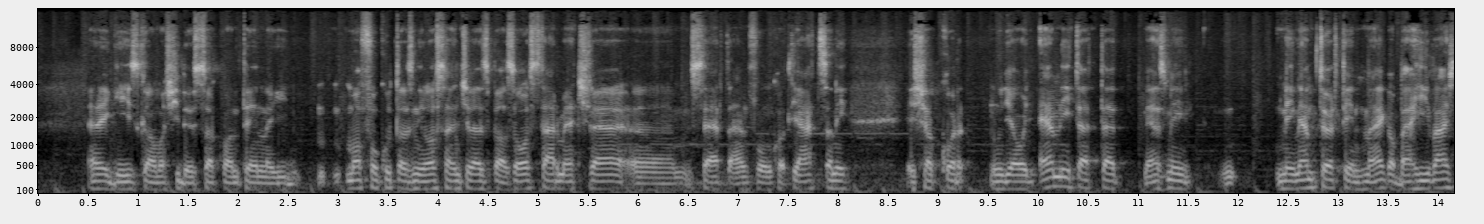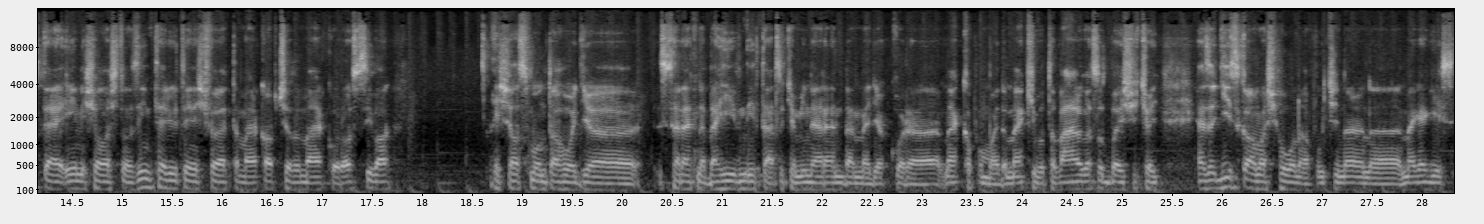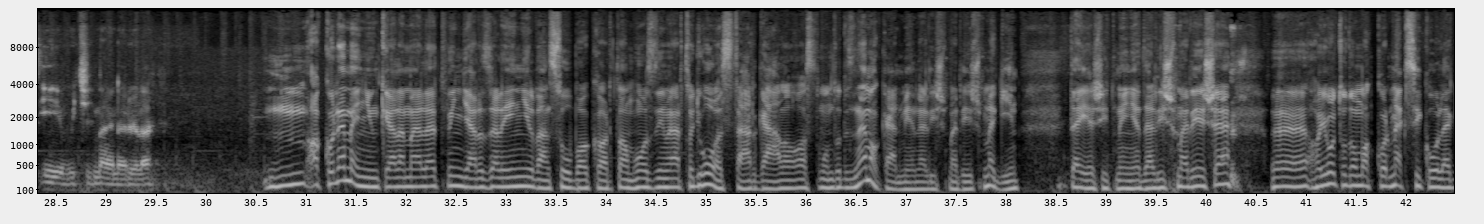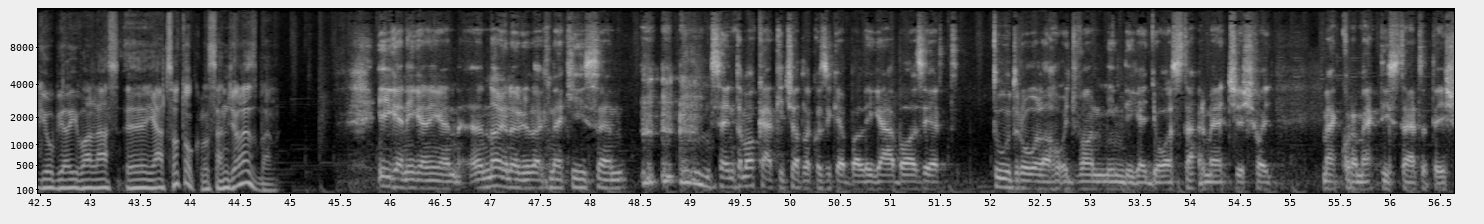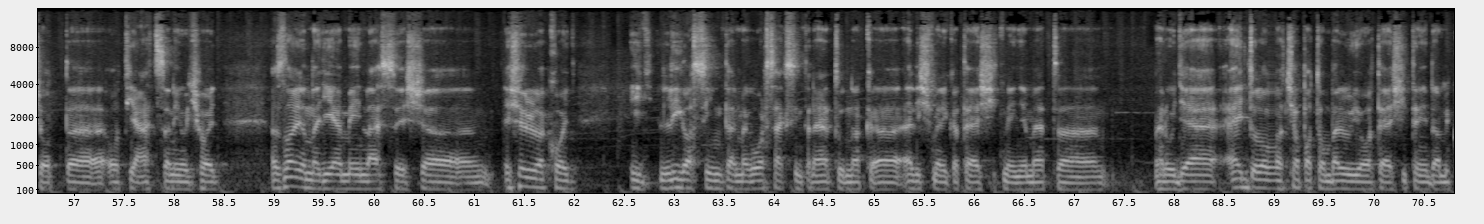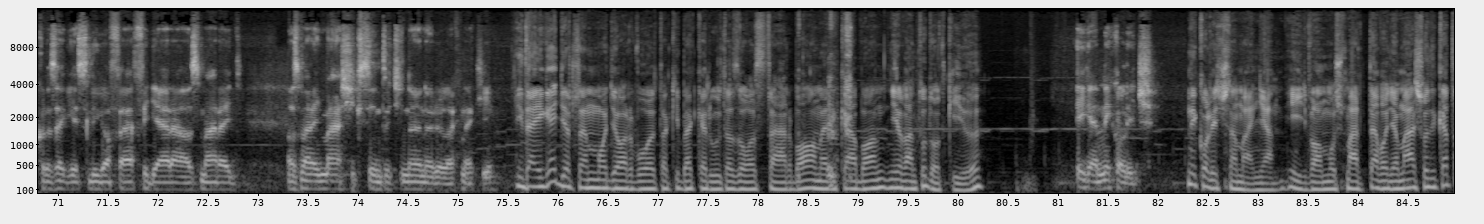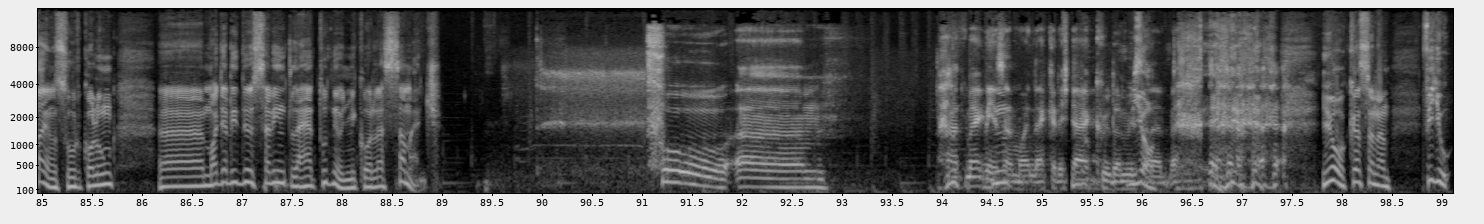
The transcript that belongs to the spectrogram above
eléggé izgalmas időszak van tényleg így. Ma fog utazni Los Angelesbe az All-Star meccsre, szertán fogunk ott játszani, és akkor ugye, ahogy említetted, ez még még nem történt meg a behívás, de én is olvastam az interjút, én is felettem már kapcsolatban Márko Rosszival, és azt mondta, hogy uh, szeretne behívni, tehát hogyha minden rendben megy, akkor uh, megkapom majd a meghívót a válogatottba, és úgyhogy ez egy izgalmas hónap, úgyhogy nagyon, uh, meg egész év, úgyhogy nagyon örülök. Mm, akkor nem menjünk el emellett, mindjárt az elején nyilván szóba akartam hozni, mert hogy All-Star Gála, azt mondod, ez nem akármilyen elismerés, megint teljesítményed elismerése. Ha jól tudom, akkor Mexikó legjobbjaival játszotok Los Angelesben? Igen, igen, igen. Nagyon örülök neki, hiszen szerintem akárki csatlakozik ebbe a ligába, azért tud róla, hogy van mindig egy All-Star meccs, és hogy mekkora megtiszteltetés ott, ott játszani, úgyhogy ez nagyon nagy élmény lesz, és, és örülök, hogy így liga szinten, meg ország szinten el tudnak, elismerik a teljesítményemet, mert ugye egy dolog a csapaton belül jól teljesíteni, de amikor az egész liga felfigyel rá, az már egy, az már egy másik szint, úgyhogy nagyon örülök neki. Ideig egyetlen magyar volt, aki bekerült az All-Starba Amerikában. Nyilván tudod ki ő? Igen, Nikolic. Nikolics nem menje. Így van, most már te vagy a második. Hát nagyon szurkolunk. Magyar idő szerint lehet tudni, hogy mikor lesz a meccs? Fú, um, hát megnézem majd neked, és elküldöm üzenetbe. Jó. Jó, köszönöm. Figyú,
